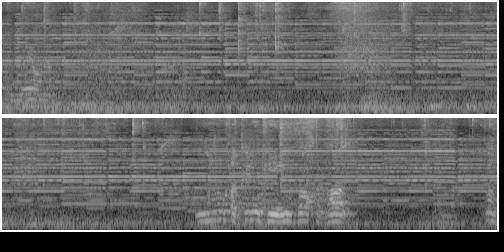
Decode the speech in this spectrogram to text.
เป็นแล้วนะอืมขอทิ้งทิ้งเพราะขอทอด ม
